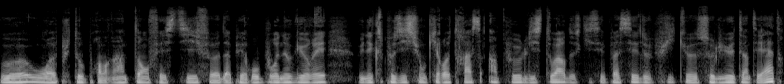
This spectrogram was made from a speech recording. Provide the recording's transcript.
où, où on va plutôt prendre un temps festif euh, d'apéro pour inaugurer une exposition qui retrace un peu l'histoire de ce qui s'est passé depuis que ce lieu est un théâtre.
